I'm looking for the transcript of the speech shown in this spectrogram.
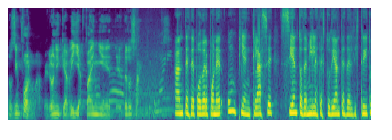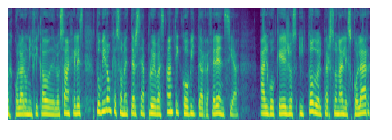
Nos informa Verónica Villafañe desde Los Ángeles. Antes de poder poner un pie en clase, cientos de miles de estudiantes del Distrito Escolar Unificado de Los Ángeles tuvieron que someterse a pruebas anti-COVID de referencia algo que ellos y todo el personal escolar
